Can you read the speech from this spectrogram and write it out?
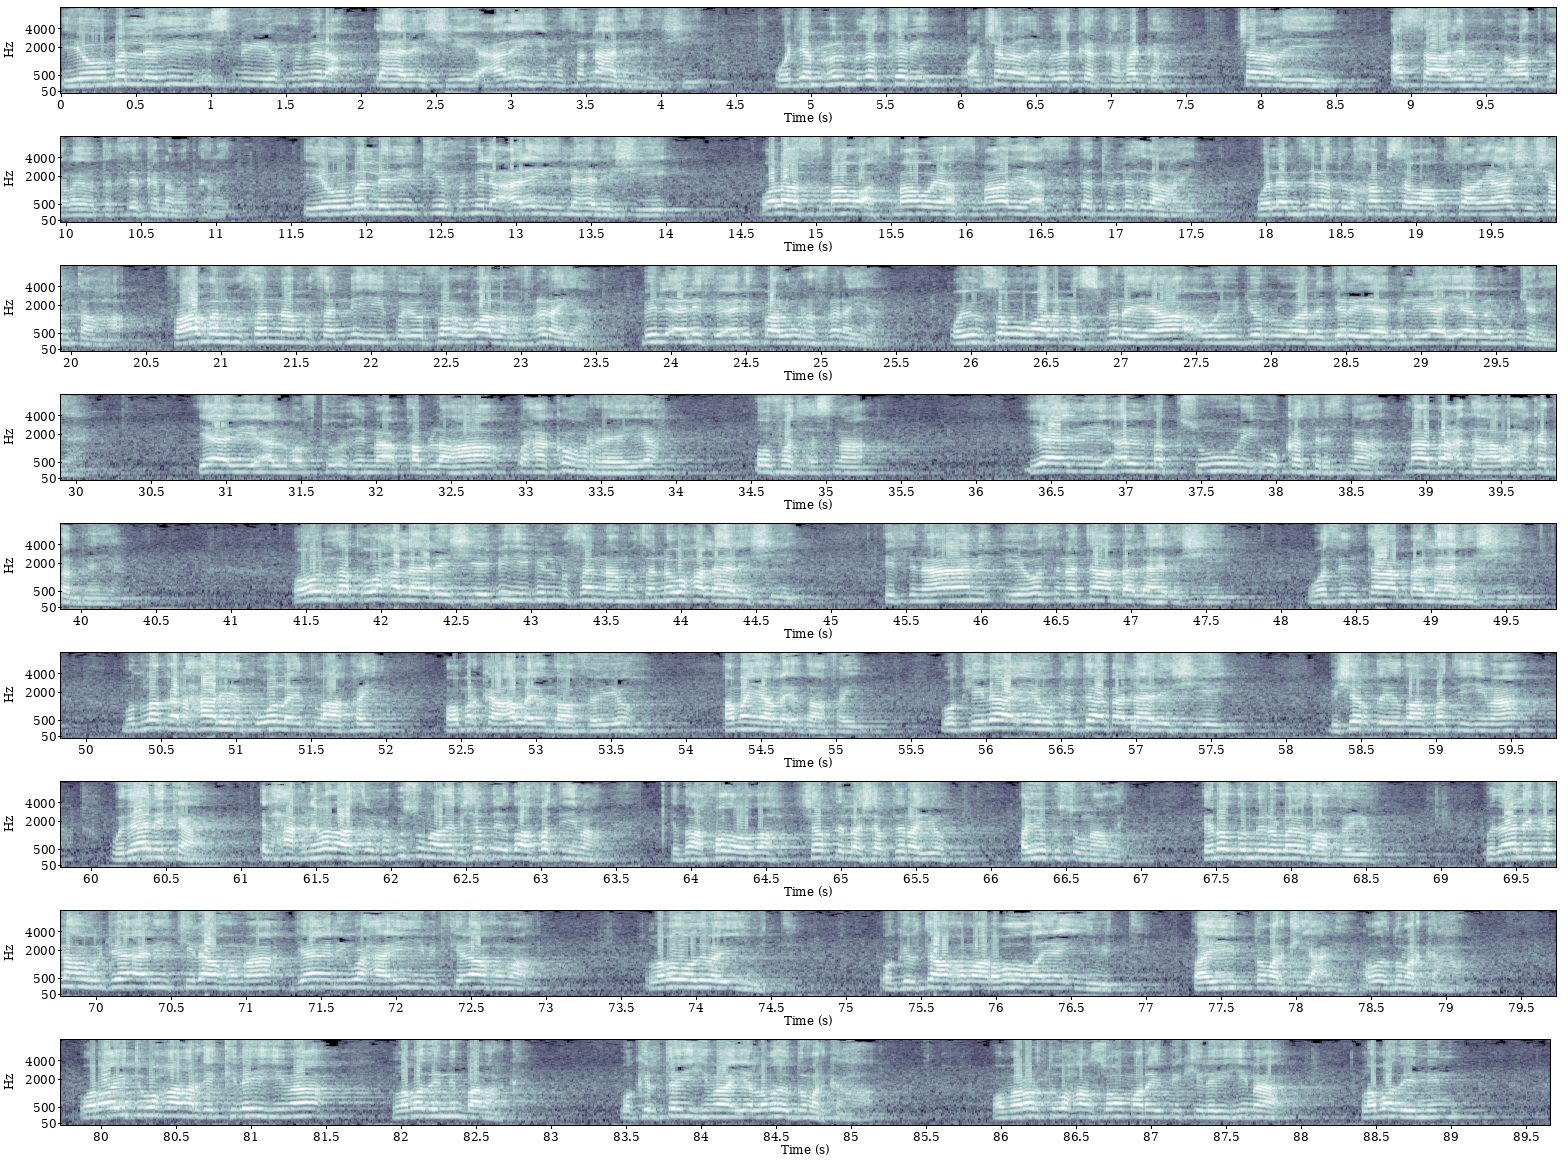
iyo wama ladii ismigii xumila la haleeshiiyey calayhi muhanaha la haleeshiiyey wa jamcu lmudakeri waa jamcii mudakerka ragga jamcii asaalimu nabadgalay oo tagsiir ka nabadgalay iyo wama ladii kii xumila calayhi la haleeshiiyey walasmaau asmaa way asmaadii asitatu lixda ahayd. Walamhilatu lkhamsa waa tusaalayaashii shanta ahaa. Fa ama almuhanى muhanihii fa yurfacu waa la rafcinayaa. Bilalifi alif baa lagu rafcinayaa wayunsabu waa la nasbinayaa oo wayujaru waa la jarayaa bilyaa ya baa lagu jarayaa ya-dii almaftuuxi maa qablahaa waxaa ka horreeya oo fatxisnaa ya-dii almaksuuri uu kasrisnaa maa bacdahaa waxaa ka dambeeya wa ulxiqa waxaa la haleeshiyey bihi bilmuhana muhane waxaa la haleeshiyey ihnaani iyo wathnataan baa la haleeshiyey wathintaan baa la haleeshiyey mutlaqan xaaliyan kuwo la iطlaaqay oo markaa ha la idaafeeyo ama yaan la idaafayn wakiilaa iyo wakiltaa baa la haleeshiiyey bishardi idaafatihimaa wadalika ilxaaqnimadaasi wuxuu ku sugnaaday bishardi idaafatihimaa idaafadooda shardi la shardinayo ayuu ku sugnaaday. Ila damiiri loo idaafeeyo. Wadalika naxwu jaaanii kilaahumaa. Jaaanii waxaa ii yimid kilaahumaa. Labadoodii baa ii yimid. Wakiltaahumaa labadooda ayaa ii yimid. Ayib dumarkii yani labadii dumarka ahaa. Wara-aytu waxaan arkay kilayhimaa labadii nin baan arkay. Wakiltayhimaa iyo labadii dumarka ahaa wamarartu waxaan soo maray bikilayhimaa labadii nin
